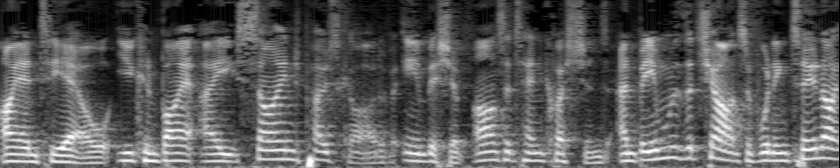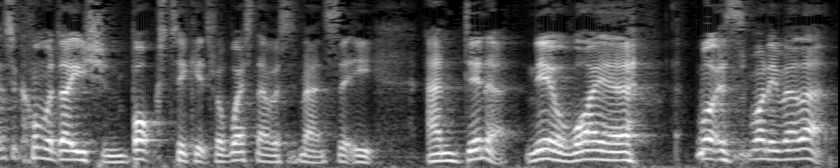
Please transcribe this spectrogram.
INTL, you can buy a signed postcard of Ian Bishop, answer 10 questions, and be in with the chance of winning two nights accommodation, box tickets for West Ham versus Man City, and dinner. Neil, why, uh, what is funny about that?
